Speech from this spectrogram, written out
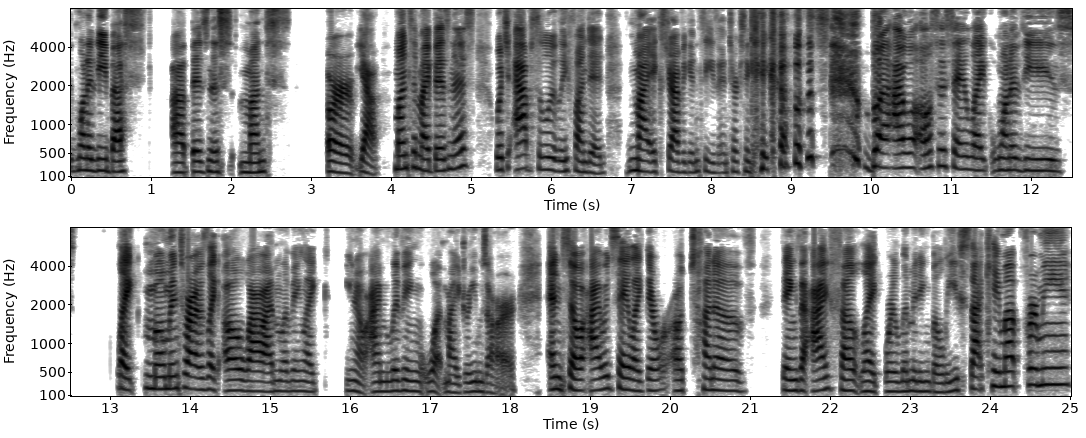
one of the best uh, business months or yeah months in my business which absolutely funded my extravagancies in turks and caicos. But i will also say like one of these like moments where i was like oh wow i'm living like you know i'm living what my dreams are. And so i would say like there were a ton of things that i felt like were limiting beliefs that came up for me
